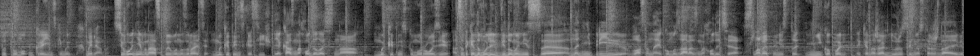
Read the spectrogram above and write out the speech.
питомо-українськими хмелями. Сьогодні в нас пиво називається Микитинська Січ, яка знаходилась на Микитинському розі. А це таке доволі відоме місце на Дніпрі, власне, на якому зараз знаходиться славетне місто Нікополь, яке, на жаль, дуже сильно страждає від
